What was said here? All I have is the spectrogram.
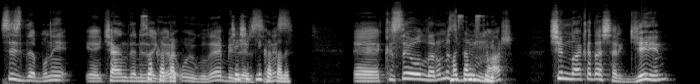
Siz de bunu e, kendinize Çok göre uygulayabilirsiniz. Çeşitli kapalı. E, kısa yollarımız Masaüstü. bunlar. Şimdi arkadaşlar gelin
